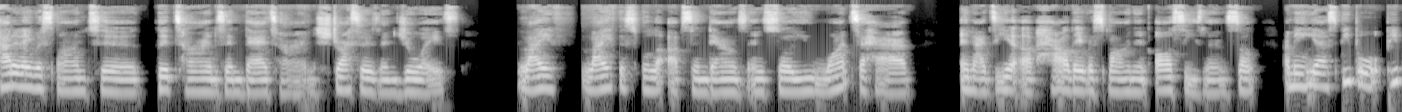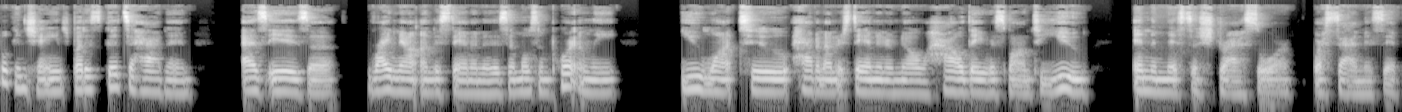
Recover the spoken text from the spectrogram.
how do they respond to good times and bad times, stressors and joys? Life, life is full of ups and downs. And so you want to have an idea of how they respond in all seasons. So, I mean, yes, people, people can change, but it's good to have an as is a right now understanding of this. And most importantly, you want to have an understanding or know how they respond to you in the midst of stress or, or sadness if,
